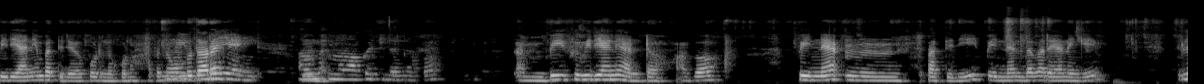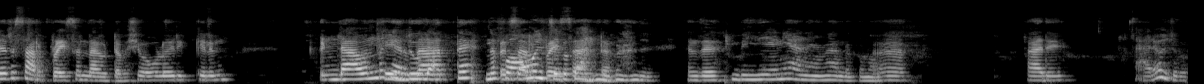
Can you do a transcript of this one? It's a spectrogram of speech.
ബിരിയാണിയും പത്തിരിയോ കൊടുന്ന് നോക്കണു. അപ്പം നോമ്പ് തറ ബീഫ് ബിരിയാണിയാണ് കേട്ടോ അപ്പോൾ പിന്നെ പത്തിരി. പിന്നെ എന്താ പറയുകയാണെങ്കിൽ ഇതിലൊരു സർപ്രൈസ് ഉണ്ടാവും കേട്ടോ പക്ഷെ ഓൾ ഒരിക്കലും ഉണ്ടാവുന്ന കരുതാത്ത സർപ്രൈസ് ആണ്. എന്ത്? ബിരിയാണിയാണ് ഞാൻ. ആര്? ആരാ ചോദിച്ചപ്പോ?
